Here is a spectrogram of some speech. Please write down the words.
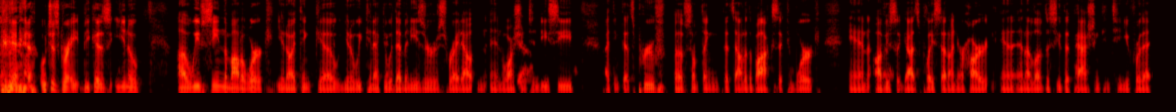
which is great because, you know, uh, we've seen the model work. You know, I think, uh, you know, we connected with Ebenezer's right out in, in Washington, yeah. D.C. I think that's proof of something that's out of the box that can work. And obviously, God's placed that on your heart. And, and I love to see the passion continue for that.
